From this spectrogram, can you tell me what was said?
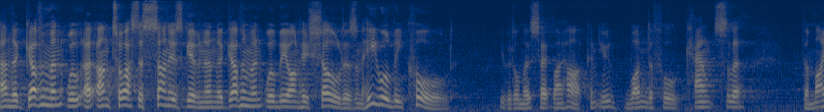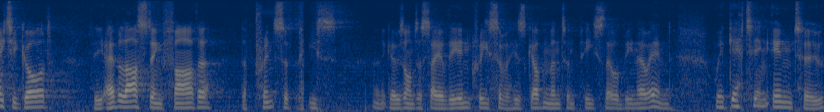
And the government will, uh, unto us a son is given, and the government will be on his shoulders, and he will be called. You could almost say it by heart, couldn't you? Wonderful counselor, the mighty God, the everlasting Father, the Prince of Peace. And it goes on to say, of the increase of his government and peace there will be no end. We're getting into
